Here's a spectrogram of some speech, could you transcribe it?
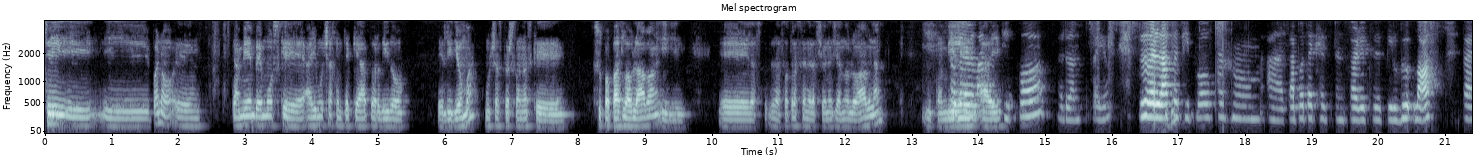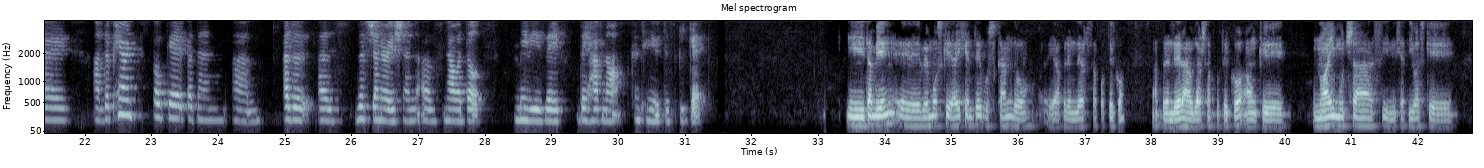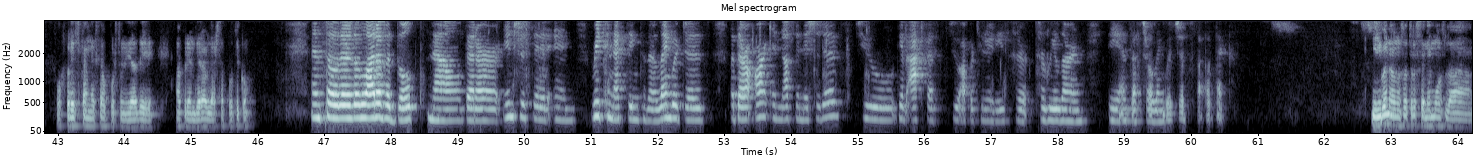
Sí, y, y, bueno, eh, también vemos que hay mucha gente que ha perdido el idioma, muchas personas que sus papás lo hablaban y eh, las, las otras generaciones ya no lo hablan. Y So there are también lots of hay, people, perdón. So there are lots of people for whom uh, Zapotec has been started to be lo- lost by um, their parents spoke it, but then um, as a as this generation of now adults, maybe they they have not continued to speak it. Y también eh, vemos que hay gente buscando eh, aprender zapoteco, aprender a hablar zapoteco, aunque no hay muchas iniciativas que ofrezcan esta oportunidad de aprender a hablar zapoteco. And so there's a lot of adults now that are interested in reconnecting to their languages, but there aren't enough initiatives to give access to opportunities to, to relearn the ancestral language of Zapotec. Y bueno, nosotros tenemos la,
